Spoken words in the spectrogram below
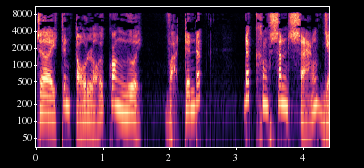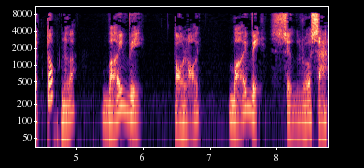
Trời trên tội lỗi con người và trên đất, đất không sanh sản vật tốt nữa bởi vì tội lỗi, bởi vì sự rủa xả.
